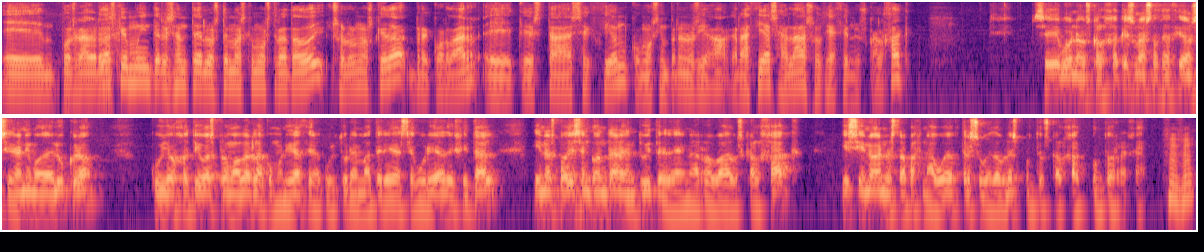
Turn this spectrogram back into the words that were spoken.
Eh, pues la verdad es que muy interesante los temas que hemos tratado hoy. Solo nos queda recordar eh, que esta sección, como siempre, nos llega gracias a la asociación Euskal Hack. Sí, bueno, Euskal Hack es una asociación sin ánimo de lucro cuyo objetivo es promover la comunidad y la cultura en materia de seguridad digital y nos podéis encontrar en Twitter en arroba euskalhack y si no en nuestra página web www.euskalhack.org.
